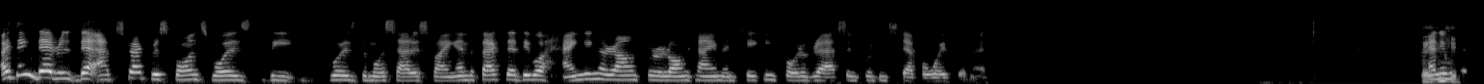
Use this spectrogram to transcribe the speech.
I think their their abstract response was the was the most satisfying. And the fact that they were hanging around for a long time and taking photographs and couldn't step away from it. Thank and you. it was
